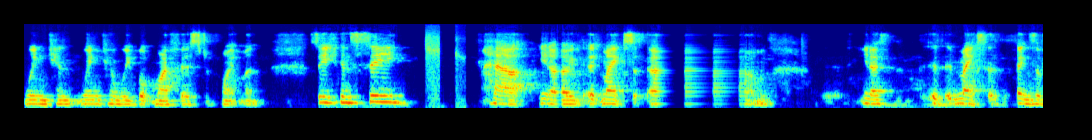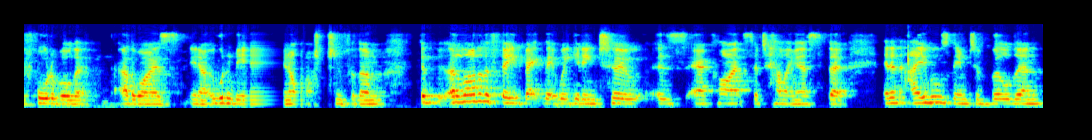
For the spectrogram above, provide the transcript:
When can when can we book my first appointment? So you can see how you know it makes um, you know it, it, makes things affordable that otherwise you know it wouldn't be an option for them. The, a lot of the feedback that we're getting too is our clients are telling us that it enables them to build in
